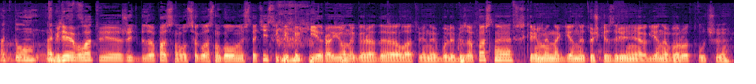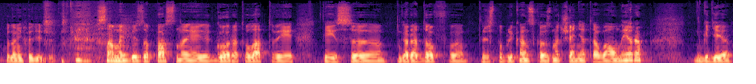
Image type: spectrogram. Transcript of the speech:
о том... Где в Латвии жить безопасно? Вот согласно уголовной статистике, какие районы, города Латвии наиболее безопасные с криминогенной точки зрения, а где, наоборот, лучше куда не ходить? Самый безопасный город в Латвии из э, городов э, республиканского значения – это Валмера, где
